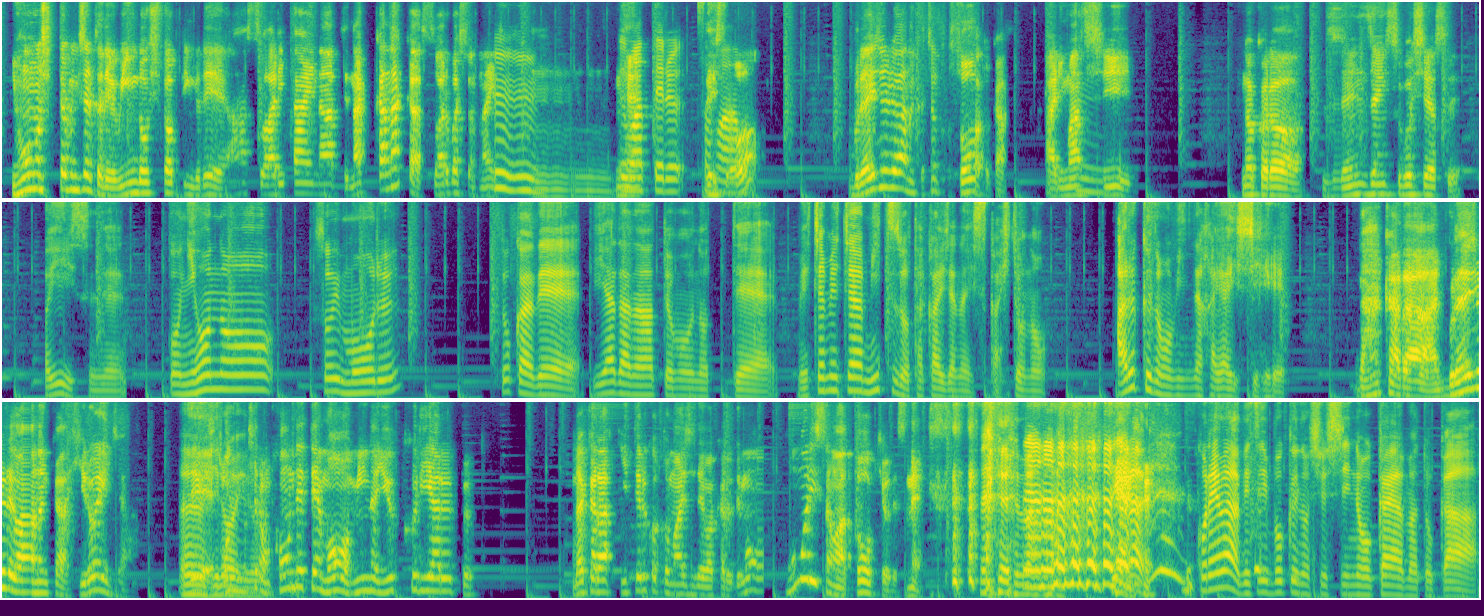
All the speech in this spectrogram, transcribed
日本のショッピングセンターでウィンドウショッピングで、ああ、座りたいなって、なかなか座る場所ない。うんううんんん埋まってるソファーもブラジルはなんかちゃんとソファとかありますし、だから全然過ごしやすい。うん。いいですね。こう日本のそういうモールとかで嫌だなって思うのってめちゃめちゃ密度高いじゃないですか人の。歩くのもみんな早いし。だから、ブラジルはなんか広いじゃん。うん、で、広いもちろん。混んでてもみんなゆっくり歩く。だから言ってることマジでわかる。でも、ももりさんは東京ですね。まあまあいやまあこれは別に僕の出身の岡山とか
